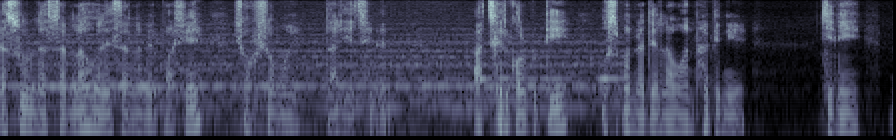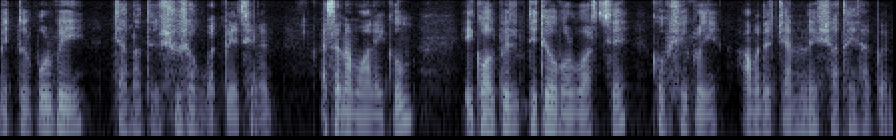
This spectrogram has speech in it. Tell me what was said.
রাসুল্লাহ সাল্লাহ সাল্লামের পাশে সবসময় দাঁড়িয়েছিলেন আজকের গল্পটি ওসমান রাজিয়াল্লাহ আনহাকে নিয়ে, যিনি মৃত্যুর পূর্বেই জান্নাতের সুসংবাদ পেয়েছিলেন। আসসালামু আলাইকুম। এই গল্পের দ্বিতীয় পর্ব আসছে। খুব শীঘ্রই আমাদের চ্যানেলের সাথেই থাকবেন।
